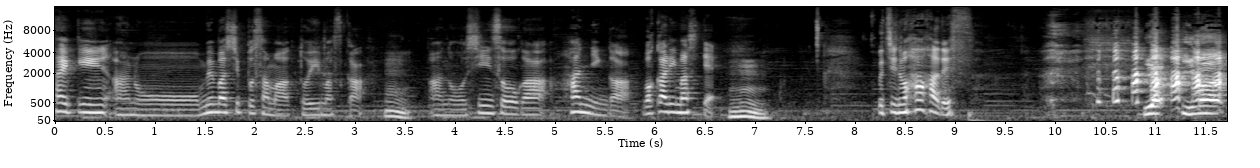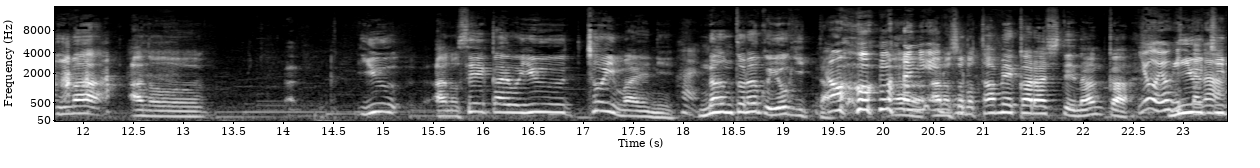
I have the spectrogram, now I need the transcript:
最近、あのーメンバーシップ様といいますか、うん。あのー真相が犯人が分かりましてうん。うちの母です。いや今今あの言うあの正解を言うちょい前に、はい。なんとなくよぎった。あほんまに。うんあのそのためからしてなんか身内っ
